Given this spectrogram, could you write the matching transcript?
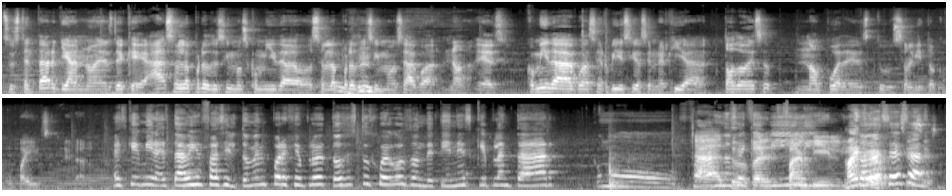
sustentar ya no es de que, ah, solo producimos comida o solo producimos agua. No, es comida, agua, servicios, energía, todo eso no puedes tú solito como país. Es que mira, está bien fácil. Tomen, por ejemplo, todos estos juegos donde tienes que plantar como Ah, no tú, sé qué Minecraft. Todas esas. Sí, sí, sí.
